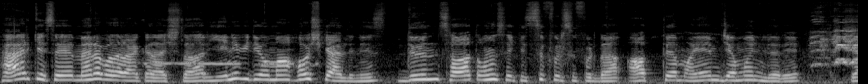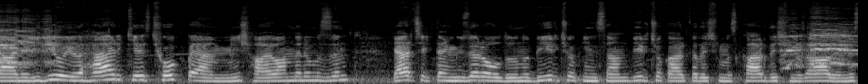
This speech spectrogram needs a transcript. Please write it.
Herkese merhabalar arkadaşlar. Yeni videoma hoş geldiniz. Dün saat 18.00'da attığım I am Camanileri yani videoyu herkes çok beğenmiş. Hayvanlarımızın gerçekten güzel olduğunu birçok insan, birçok arkadaşımız, kardeşimiz, abimiz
